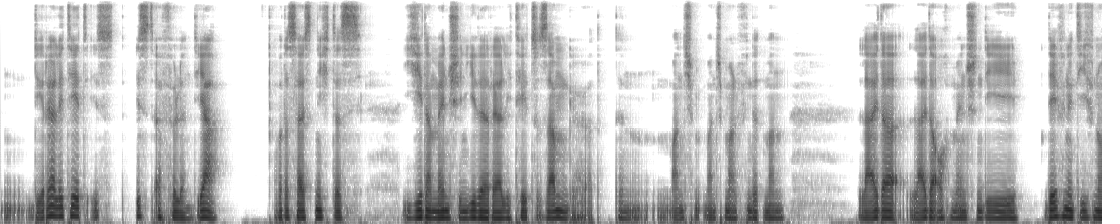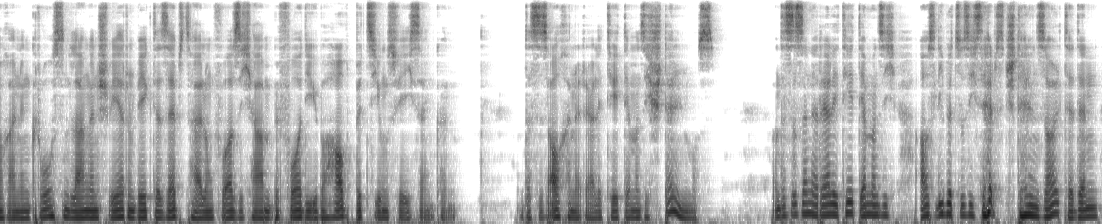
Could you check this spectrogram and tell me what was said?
die Realität ist, ist erfüllend, ja. Aber das heißt nicht, dass jeder Mensch in jeder Realität zusammengehört. Denn manch, manchmal findet man leider, leider auch Menschen, die definitiv noch einen großen, langen, schweren Weg der Selbstheilung vor sich haben, bevor die überhaupt beziehungsfähig sein können. Und das ist auch eine Realität, der man sich stellen muss. Und das ist eine Realität, der man sich aus Liebe zu sich selbst stellen sollte, denn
